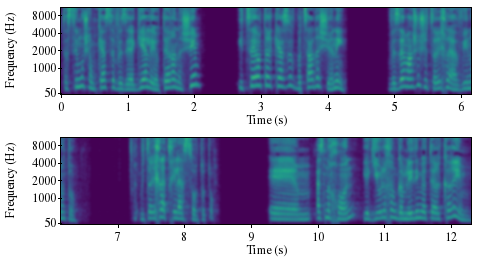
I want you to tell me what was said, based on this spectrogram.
תשימו שם כסף וזה יגיע ליותר אנשים, יצא יותר כסף בצד השני. וזה משהו שצריך להבין אותו, וצריך להתחיל לעשות אותו. אמ, אז נכון, יגיעו לכם גם לידים יותר קרים.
